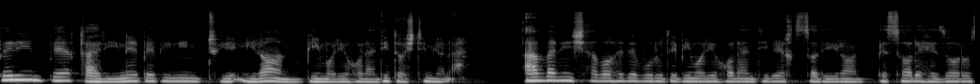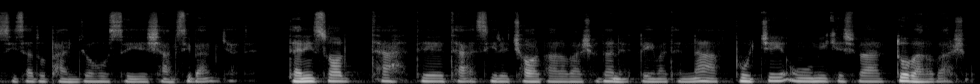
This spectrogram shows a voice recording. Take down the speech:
بریم به قرینه ببینیم توی ایران بیماری هلندی داشتیم یا نه. اولین شواهد ورود بیماری هلندی به اقتصاد ایران به سال 1353 شمسی برمیگرده. در این سال تحت تأثیر چهار برابر شدن قیمت نفت بودجه عمومی کشور دو برابر شد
